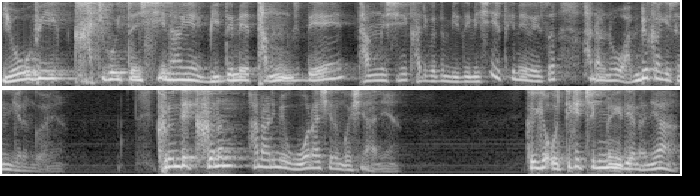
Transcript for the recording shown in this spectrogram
욥이 가지고 있던 신앙의 믿음의 당대 당시 가지고 있던 믿음의 시스템에 의해서 하나님을 완벽하게 섬기는 거예요. 그런데 그거는 하나님이 원하시는 것이 아니야 그게 어떻게 증명이 되느냐?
